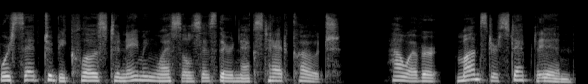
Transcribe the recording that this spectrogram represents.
were said to be close to naming Wessels as their next head coach. However, Munster stepped in,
